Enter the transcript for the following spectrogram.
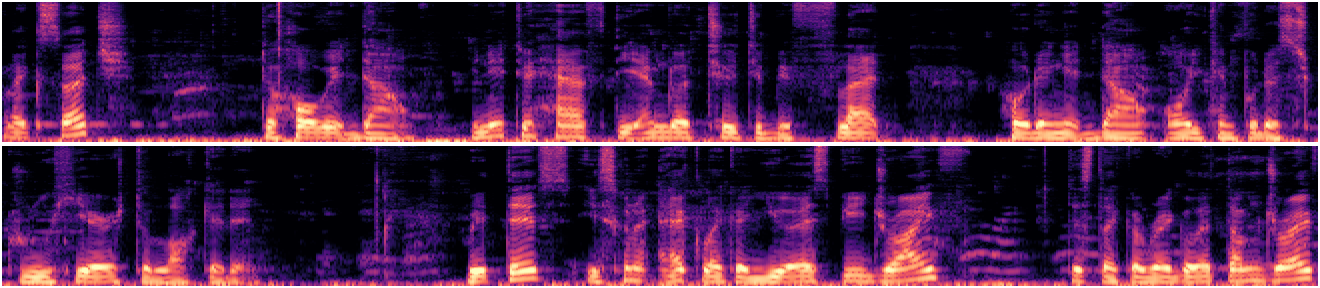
like such to hold it down. You need to have the M.2 to be flat holding it down or you can put a screw here to lock it in with this, it's going to act like a USB drive, just like a regular thumb drive.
